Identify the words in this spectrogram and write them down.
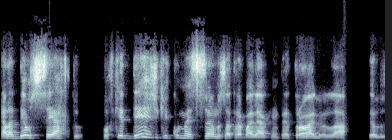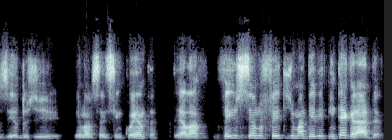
ela deu certo porque desde que começamos a trabalhar com petróleo, lá pelos idos de 1950, ela veio sendo feita de madeira integrada.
